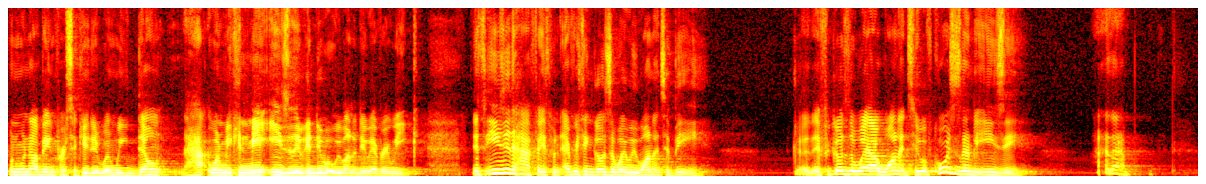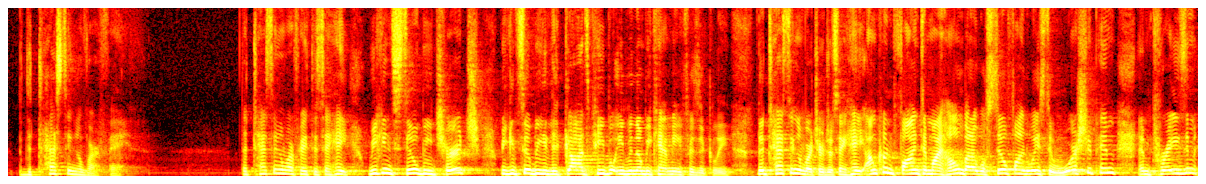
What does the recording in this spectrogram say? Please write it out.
when we're not being persecuted, when we don't ha- when we can meet easily, we can do what we want to do every week. It's easy to have faith when everything goes the way we want it to be. If it goes the way I want it to, of course it's going to be easy. But the testing of our faith, The testing of our faith to say, hey, we can still be church. We can still be God's people even though we can't meet physically. The testing of our church is saying, hey, I'm confined to my home, but I will still find ways to worship Him and praise Him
